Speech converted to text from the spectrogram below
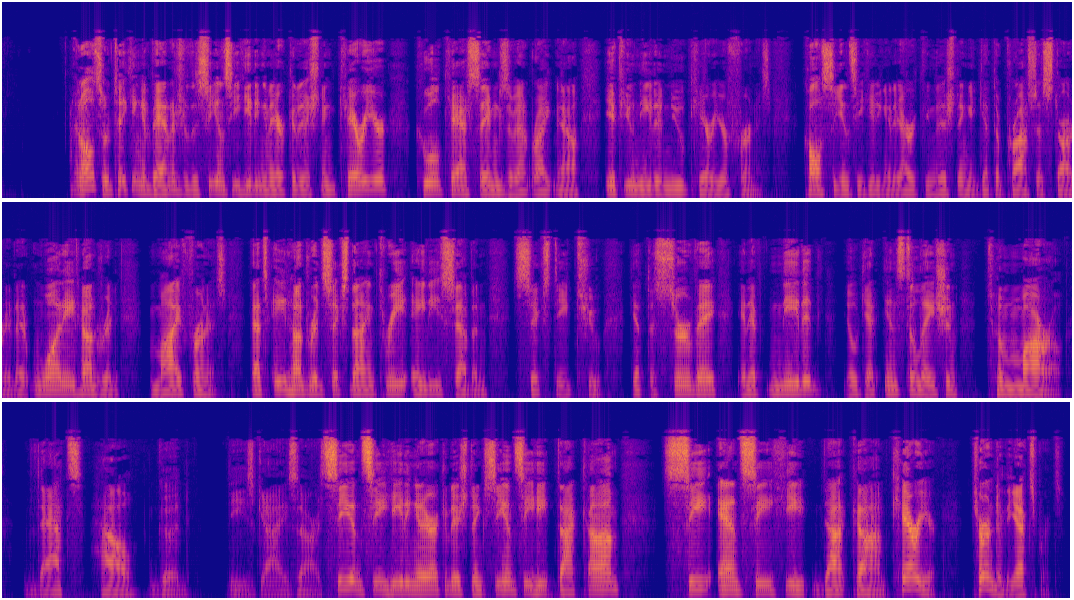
and also taking advantage of the CNC Heating and Air Conditioning Carrier Cool Cash Savings event right now if you need a new Carrier furnace. Call CNC Heating and Air Conditioning and get the process started at 1 800 My Furnace. That's 800 693 8762. Get the survey, and if needed, you'll get installation tomorrow. That's how good these guys are. CNC Heating and Air Conditioning, cncheat.com, cncheat.com. Carrier, turn to the experts.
